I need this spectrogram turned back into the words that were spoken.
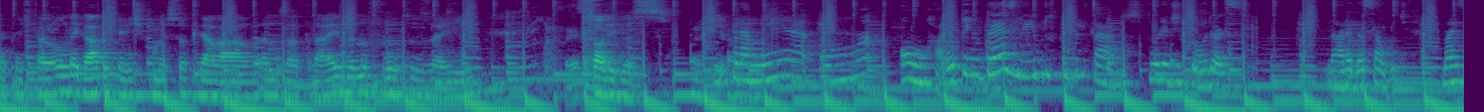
a gente tá, o legado que a gente começou a criar lá anos atrás, dando frutos aí Verdade. sólidos. E para mim é é uma honra. Eu tenho 10 livros publicados por editoras na área da saúde. Mas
